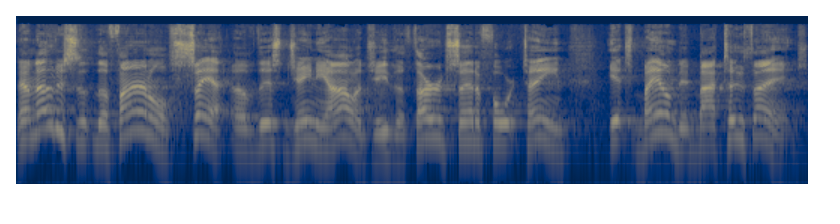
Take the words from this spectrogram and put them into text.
Now, notice the final set of this genealogy, the third set of 14, it's bounded by two things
